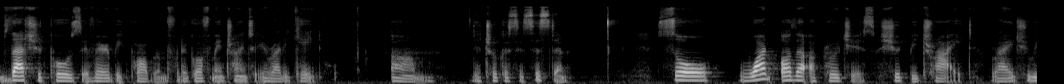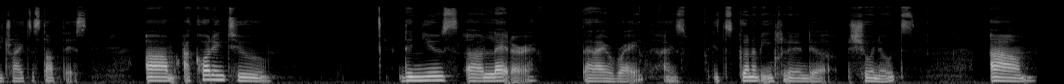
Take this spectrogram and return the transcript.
that should pose a very big problem for the government trying to eradicate um, the trokosi system. So, what other approaches should be tried, right? Should we try to stop this? Um, according to the news uh, letter that I read, it's going to be included in the show notes. Um,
